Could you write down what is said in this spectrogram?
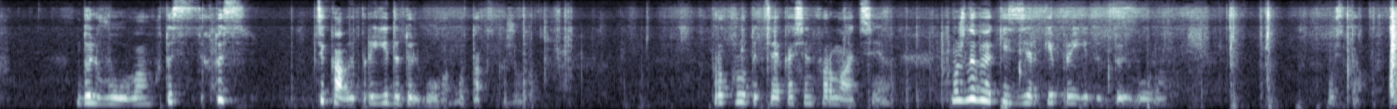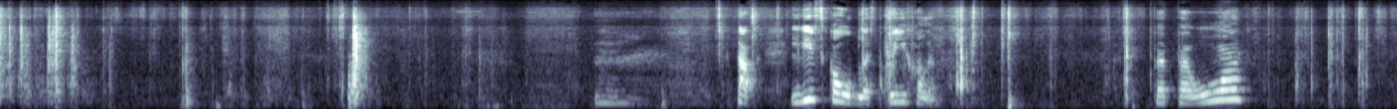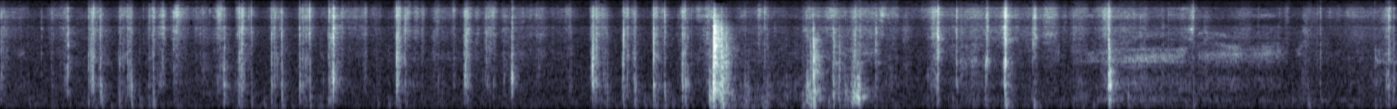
до Львова, хтось, хтось цікавий приїде до Львова, отак скажу. Прокрутиться якась інформація. Можливо, якісь зірки приїдуть до Львова. Львівська область. Поїхали. ППО.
